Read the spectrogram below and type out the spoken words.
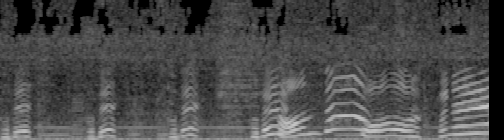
飛べ。飛べ。飛べ。飛べ。飛んだおー危ねね、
